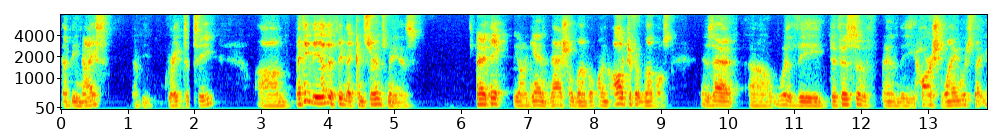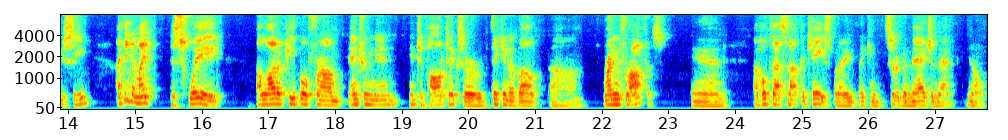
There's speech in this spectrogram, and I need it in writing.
that'd be nice. That'd be great to see. Um, I think the other thing that concerns me is, and I think, you know, again, national level, on all different levels, is that uh, with the divisive and the harsh language that you see, I think it might dissuade a lot of people from entering in into politics or thinking about um, running for office. And I hope that's not the case, but I, I can sort of imagine that, you know,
